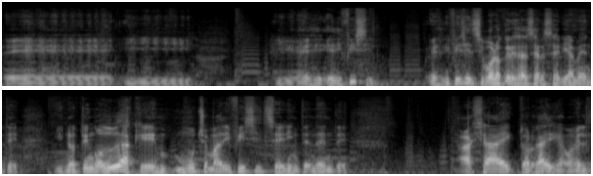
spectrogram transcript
Eh, y es difícil. Es difícil si vos lo querés hacer seriamente. Y no tengo dudas que es mucho más difícil ser intendente allá Héctor Gay, digamos, él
